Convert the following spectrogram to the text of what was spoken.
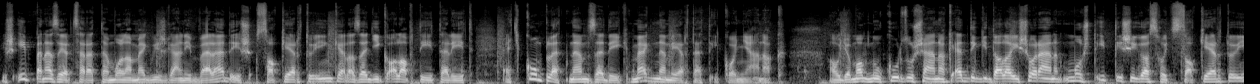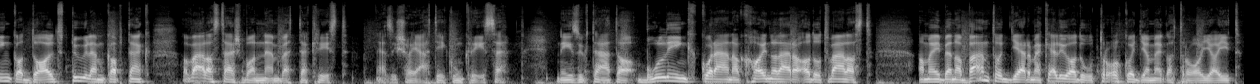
és éppen ezért szerettem volna megvizsgálni veled és szakértőinkkel az egyik alaptételét egy komplett nemzedék meg nem értett ikonjának. Ahogy a Magnó kurzusának eddigi dalai során most itt is igaz, hogy szakértőink a dalt tőlem kapták, a választásban nem vettek részt. Ez is a játékunk része. Nézzük tehát a bullying korának hajnalára adott választ, amelyben a bántott gyermek előadó trollkodja meg a trolljait,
